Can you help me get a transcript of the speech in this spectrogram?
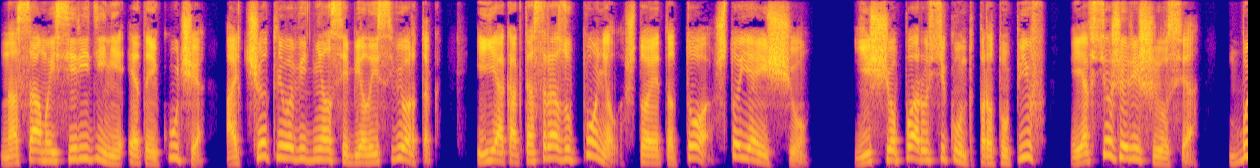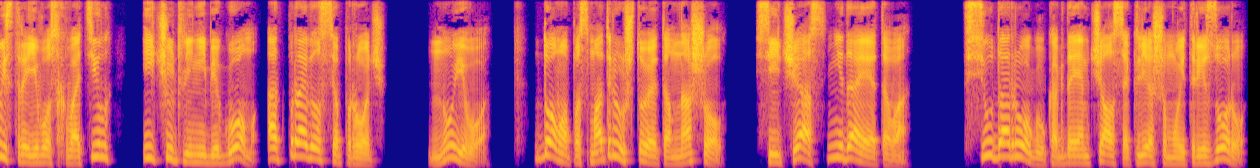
На самой середине этой кучи отчетливо виднелся белый сверток, и я как-то сразу понял, что это то, что я ищу. Еще пару секунд протупив, я все же решился, быстро его схватил и чуть ли не бегом отправился прочь. Ну его. Дома посмотрю, что я там нашел. Сейчас не до этого. Всю дорогу, когда я мчался к Лешему и Трезору,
